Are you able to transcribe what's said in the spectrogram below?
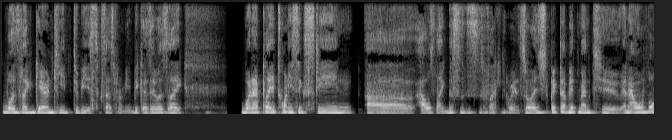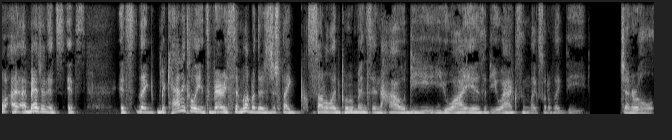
was like guaranteed to be a success for me because it was like when I played 2016, uh, I was like, this is, this is fucking great. So I just picked up Hitman 2 and I, I imagine it's, it's, it's like mechanically it's very similar, but there's just like subtle improvements in how the UI is and the UX and like sort of like the general,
